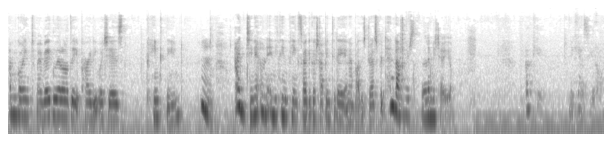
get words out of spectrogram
I'm going to my big little date party, which is pink themed. Hmm, I didn't own anything pink, so I had to go shopping today and I bought this dress for $10. Let me show you. Okay, you can't see it all.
